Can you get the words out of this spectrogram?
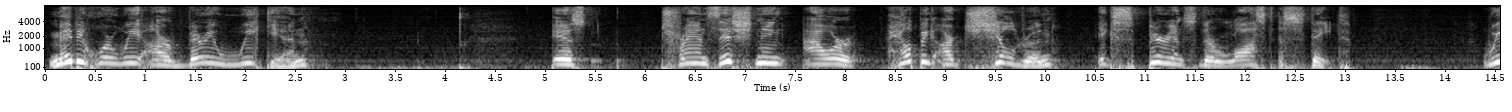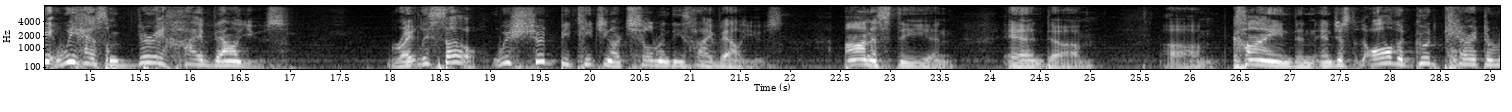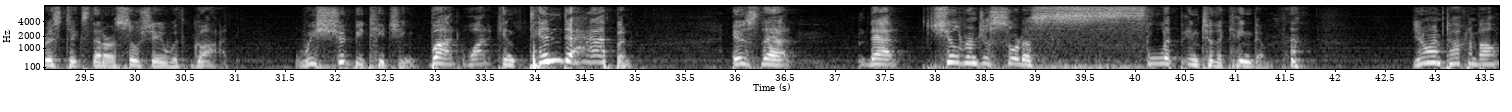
maybe where we are very weak in is transitioning our, helping our children experience their lost estate. We, we have some very high values. Rightly so. We should be teaching our children these high values honesty and, and um, um, kind and, and just all the good characteristics that are associated with God. We should be teaching. But what can tend to happen is that that children just sort of slip into the kingdom. you know what I'm talking about?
